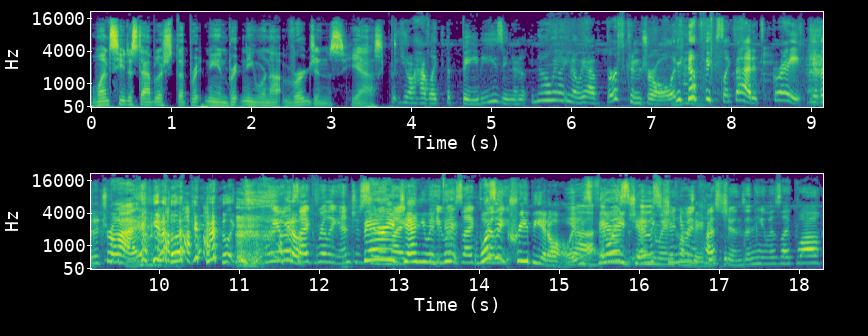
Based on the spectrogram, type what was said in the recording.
once he'd established that Brittany and Brittany were not virgins, he asked, But you don't have like the babies, and you know? no, we don't. You know, we have birth control and you know mm-hmm. things like that. It's great. Give it a try. you know, like, like, He was like really interested. very in, like, genuine. He was like wasn't really, creepy at all. Yeah, it was very it was, genuine. It was genuine questions, and he was like, "Well,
